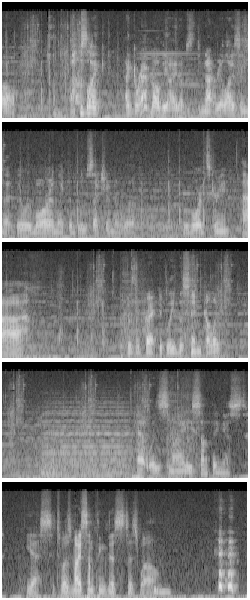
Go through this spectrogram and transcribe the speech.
Oh. I was like, I grabbed all the items, not realizing that there were more in like the blue section of the reward screen Ah. because they're practically the same color. That was my somethingest. Yes, it was my something this as well.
